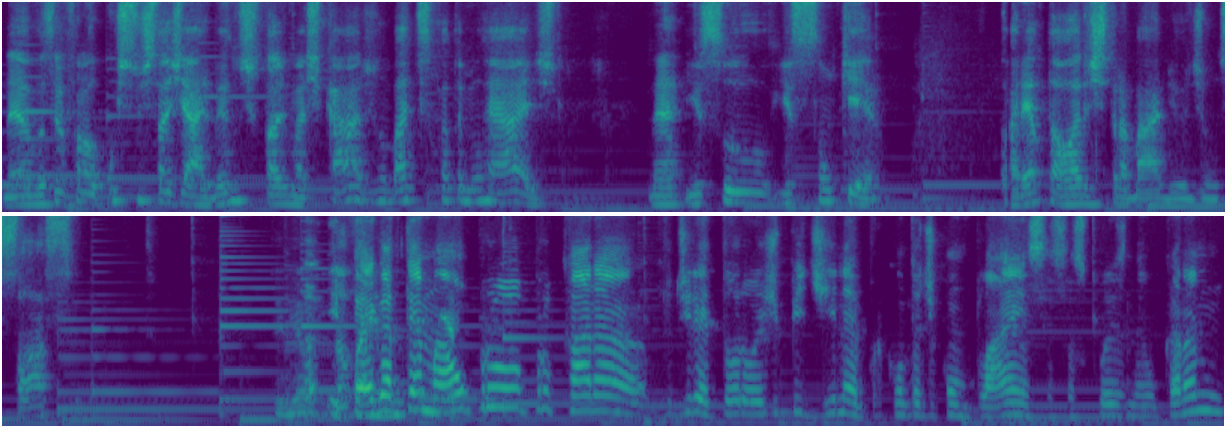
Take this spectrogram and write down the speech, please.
Né? Você vai falar o custo do estagiário, mesmo os estágios mais caros, não bate 50 mil reais. Né? Isso, isso são o quê? 40 horas de trabalho de um sócio? Entendeu? E então, pega até mal pro, pro cara, pro diretor hoje pedir, né? Por conta de compliance, essas coisas, né? O cara não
